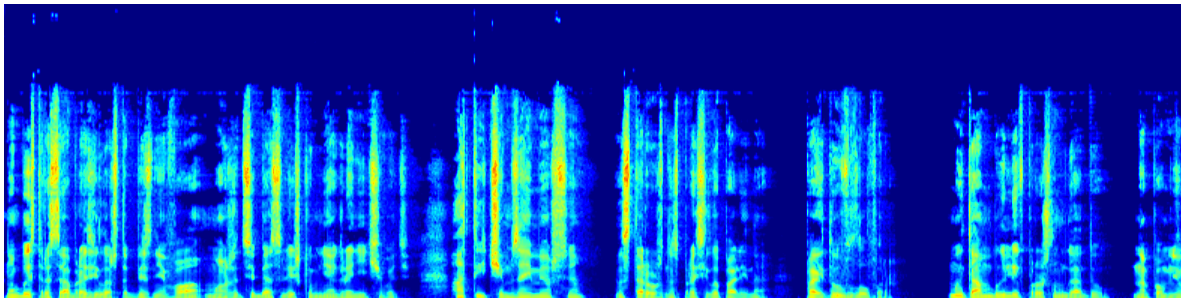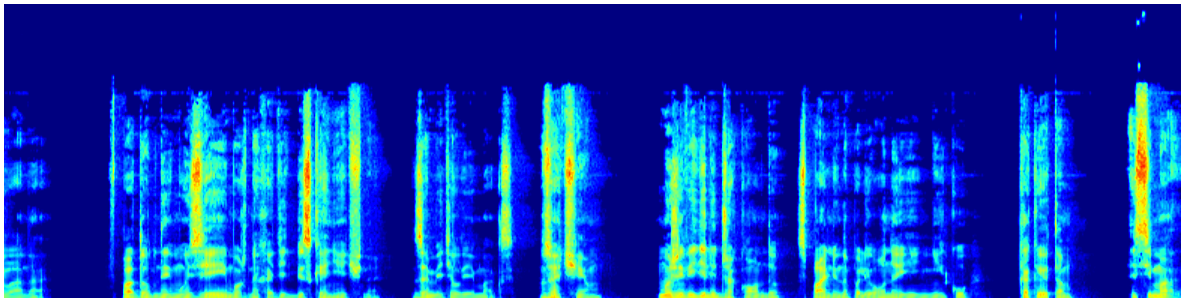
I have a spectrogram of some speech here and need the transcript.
но быстро сообразила, что без него может себя слишком не ограничивать. «А ты чем займешься?» – осторожно спросила Полина. «Пойду в Лувр». «Мы там были в прошлом году», – напомнила она. «В подобные музеи можно ходить бесконечно», – заметил ей Макс. «Зачем? Мы же видели Джаконду, спальню Наполеона и Нику. Как ее там Сима...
